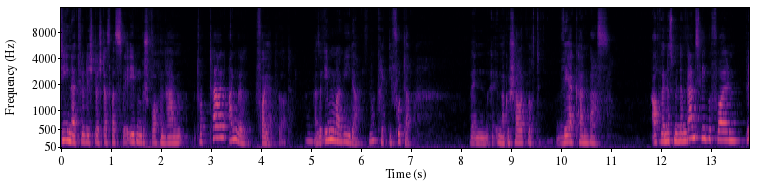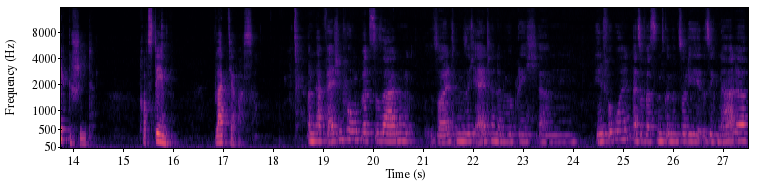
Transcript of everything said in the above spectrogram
Die natürlich durch das, was wir eben besprochen haben, total angefeuert wird. Also immer wieder ne, kriegt die Futter, wenn immer geschaut wird, wer kann was. Auch wenn es mit einem ganz liebevollen Blick geschieht. Trotzdem bleibt ja was. Und ab welchem Punkt würdest du sagen, sollten sich Eltern dann wirklich ähm, Hilfe holen? Also was sind, sind so die Signale?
